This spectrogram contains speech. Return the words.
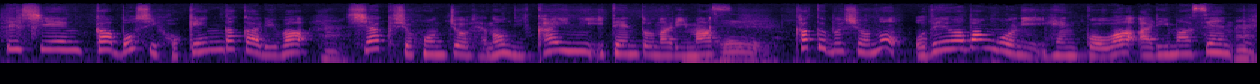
て支援課母子保健係はうん。市役所本庁舎の2階に移転となります、ほ各部署のお電話番号に変更はありません、うん。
